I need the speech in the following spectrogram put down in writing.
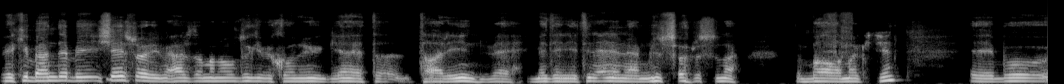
Peki ben de bir şey sorayım. Her zaman olduğu gibi konuyu gene ta tarihin ve medeniyetin en önemli sorusuna bağlamak için. E, bu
